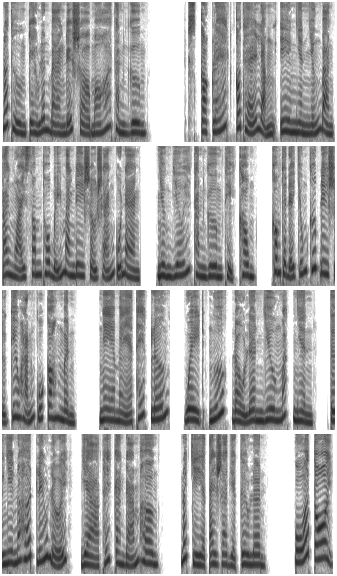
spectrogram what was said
nó thường trèo lên bàn để sờ mó thanh gươm. Scarlett có thể lặng yên nhìn những bàn tay ngoại xâm thô bỉ mang đi sự sản của nàng Nhưng với thanh gươm thì không, không thể để chúng cướp đi sự kiêu hãnh của con mình. Nghe mẹ thét lớn, Wade ngước đầu lên dương mắt nhìn, tự nhiên nó hết liếu lưỡi và thấy can đảm hơn. Nó chìa tay ra và kêu lên, Của tôi!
